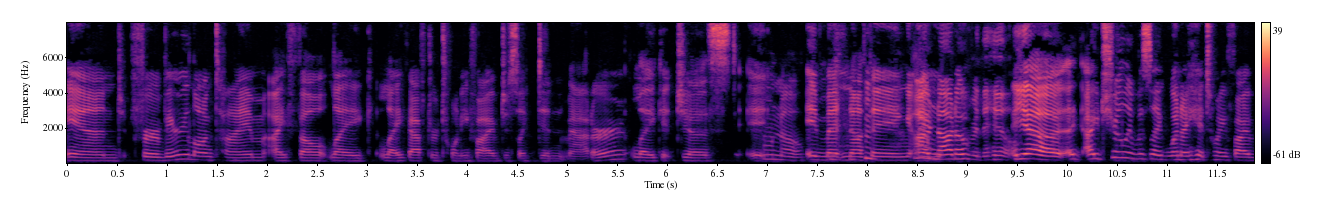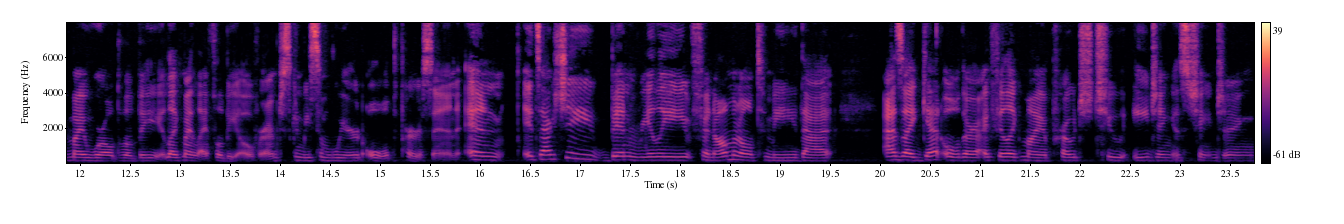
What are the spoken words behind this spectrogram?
and for a very long time I felt like life after 25 just like didn't matter. Like it just it, oh no, it meant nothing. You're I'm, not over the hill. Yeah, I, I truly was like when I hit 25, my world will be like my life will be over. I'm just gonna be some weird old person, and it's actually been really phenomenal to me that as I get older, I feel like my approach to aging is changing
